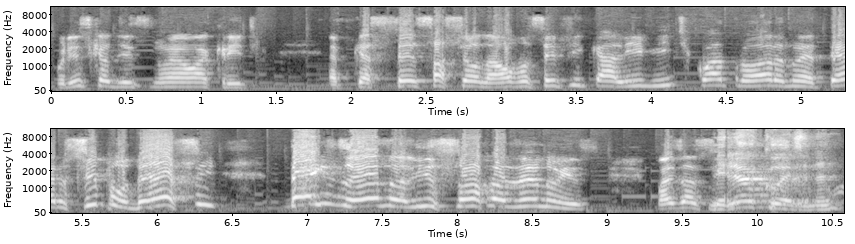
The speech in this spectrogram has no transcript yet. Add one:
Por isso que eu disse, não é uma crítica. É porque é sensacional você ficar ali 24 horas no Etéreo, se pudesse, 10 anos ali só fazendo isso. Mas assim, Melhor coisa, né?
